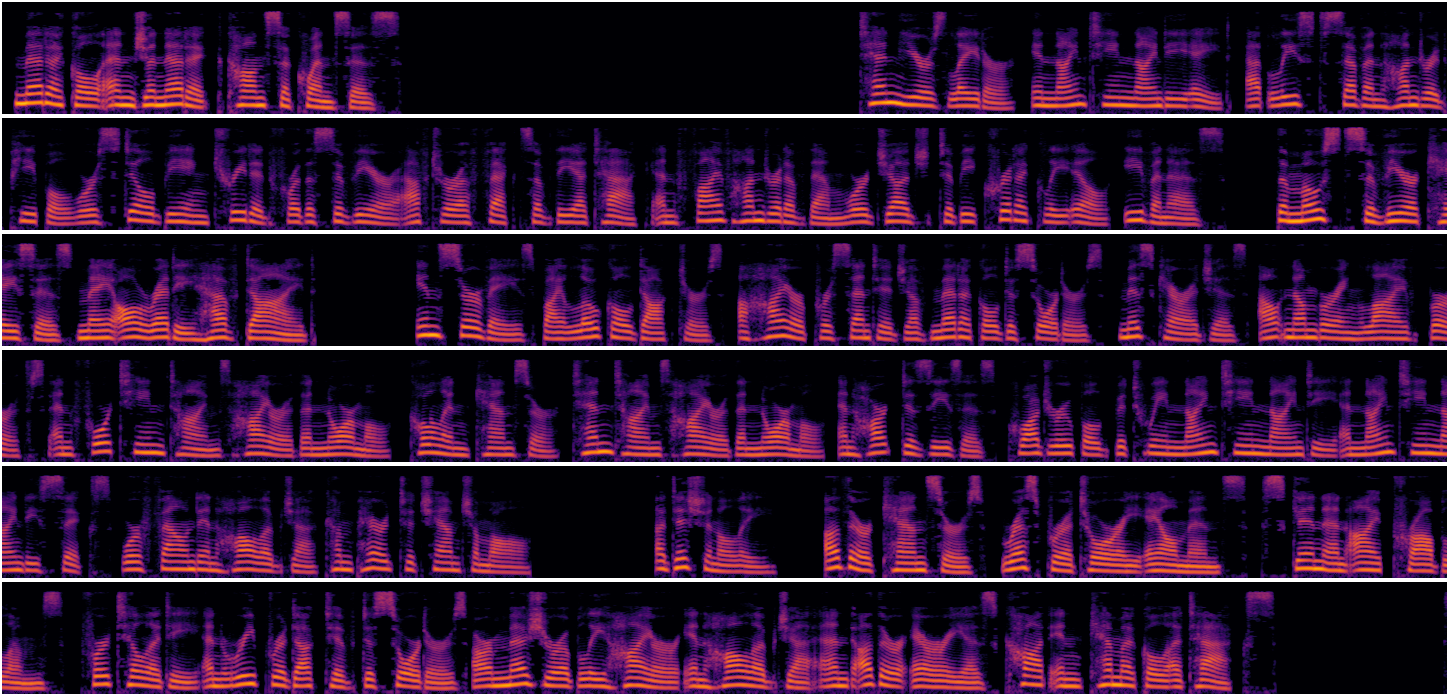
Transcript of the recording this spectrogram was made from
Medical and genetic consequences Ten years later, in 1998, at least 700 people were still being treated for the severe after effects of the attack and 500 of them were judged to be critically ill, even as, "...the most severe cases may already have died." In surveys by local doctors, a higher percentage of medical disorders, miscarriages outnumbering live births and 14 times higher than normal, colon cancer 10 times higher than normal, and heart diseases quadrupled between 1990 and 1996 were found in Halabja compared to Chamchamal. Additionally, other cancers, respiratory ailments, skin and eye problems, fertility and reproductive disorders are measurably higher in Halabja and other areas caught in chemical attacks.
